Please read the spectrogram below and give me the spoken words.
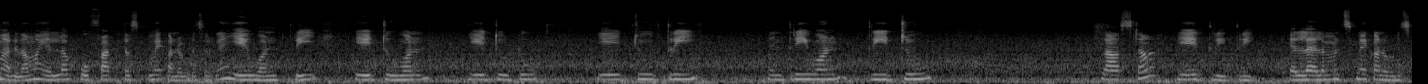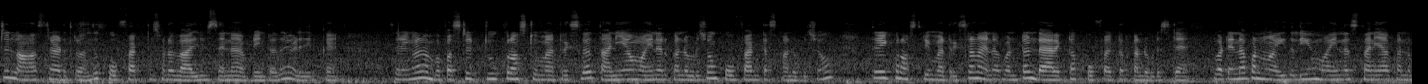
மாதிரி தான் எல்லா கோ ஃபேக்டர்ஸ்க்குமே கண்டுபிடிச்சிருக்கேன் A one three A two one A two two A two three then three one three two லாஸ்ட்டாக ஏ த்ரீ த்ரீ எல்லா எலமெண்ட்ஸுமே கண்டுபிடிச்சிட்டு லாஸ்ட்டாக எடுத்துகிட்டு வந்து கோஃபேக்டர்ஸோட வேல்யூஸ் என்ன அப்படின்றத எழுதியிருக்கேன். சரிங்களா? நம்ம ஃபஸ்ட்டு டூ கிராஸ் டூ மேட்ரிக்ஸில் தனியாக மைனர் கண்டுபிடிச்சோம் கோஃபேக்டர்ஸ் கண்டுபிடிச்சோம். த்ரீ கிராஸ் த்ரீ மேட்ரிக்ஸில் நான் என்ன பண்ணிட்டேன்? டேரெக்டாக கோஃபேக்டர் கண்டுபிடிச்சிட்டேன். பட் என்ன பண்ணலாம்? இதுலேயும் மைனஸ் தனியாக கண்டு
